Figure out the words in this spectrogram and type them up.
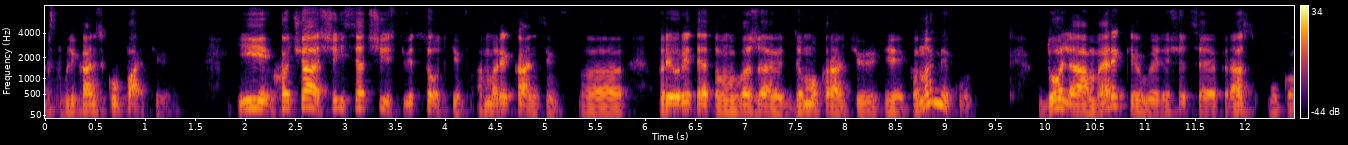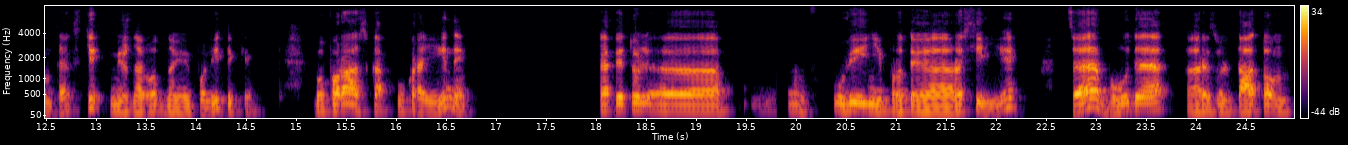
республіканську партію. І хоча 66% американців е, пріоритетом вважають демократію і економіку, доля Америки вирішиться якраз у контексті міжнародної політики. Бо поразка України капітуль, е, у війні проти Росії це буде результатом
